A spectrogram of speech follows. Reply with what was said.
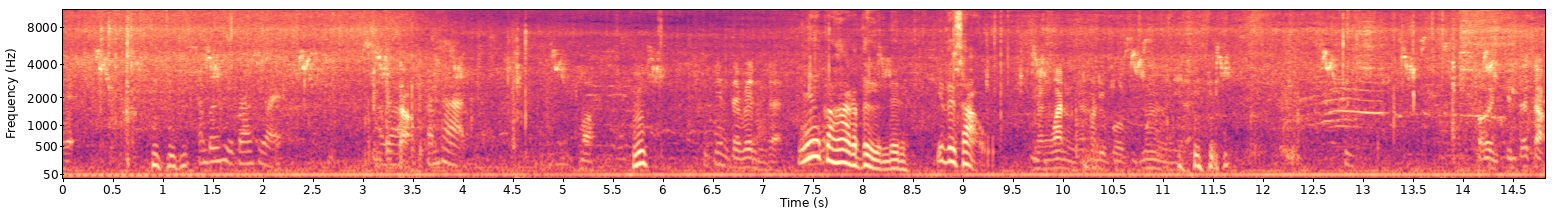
แท้เอาเบิ้งสีตาสวยเอาว่าสัมผัสกินแต่เว้นแท้นี่ก็หากระตื่นเลยนี่ยี่แต่เช้าแมงวันกับเขาดีโปรมือนี่แหละเขาเอินกินแต่เจ้า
